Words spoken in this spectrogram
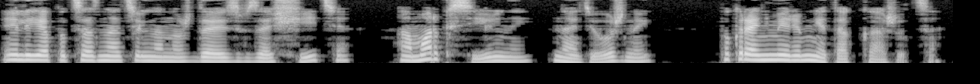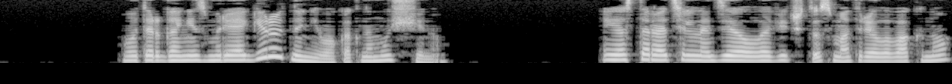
Или я подсознательно нуждаюсь в защите, а Марк сильный, надежный. По крайней мере, мне так кажется. Вот организм реагирует на него, как на мужчину. Я старательно делала вид, что смотрела в окно,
